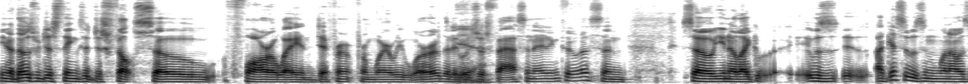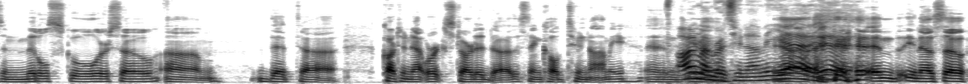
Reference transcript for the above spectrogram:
you know, those were just things that just felt so far away and different from where we were that it was just fascinating to us. And so, you know, like it was, I guess it was in when I was in middle school or so um, that uh, Cartoon Network started uh, this thing called Toonami. And I you know, remember Toonami. Yeah, yeah. and you know, so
